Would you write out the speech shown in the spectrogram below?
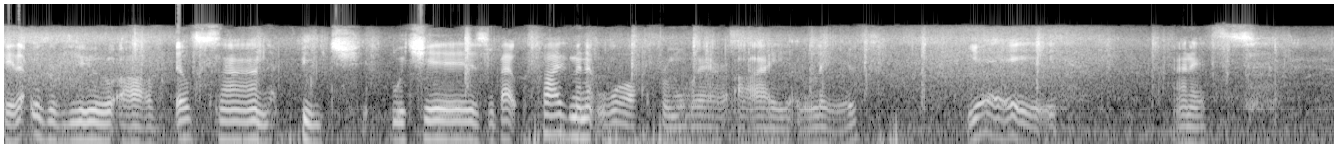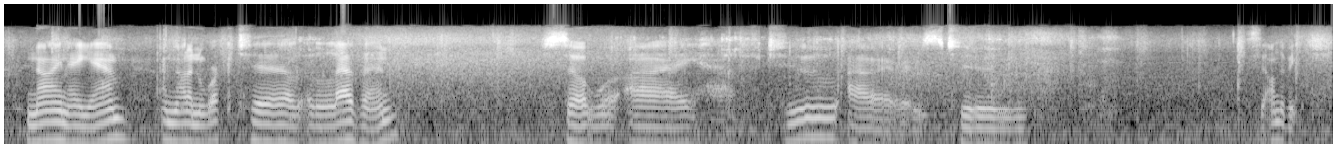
Okay, that was a view of Ilsan Beach, which is about a five minute walk from where I live. Yay! And it's 9 a.m. I'm not in work till 11, so I have two hours to sit on the beach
